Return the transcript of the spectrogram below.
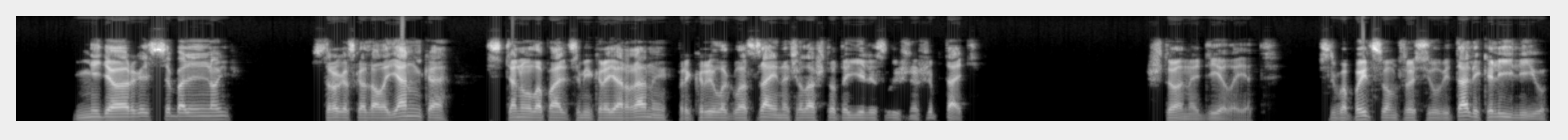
— Не дергайся, больной, — строго сказала Янка, стянула пальцами края раны, прикрыла глаза и начала что-то еле слышно шептать. «Что она делает?» — с любопытством спросил Виталик Лилию,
